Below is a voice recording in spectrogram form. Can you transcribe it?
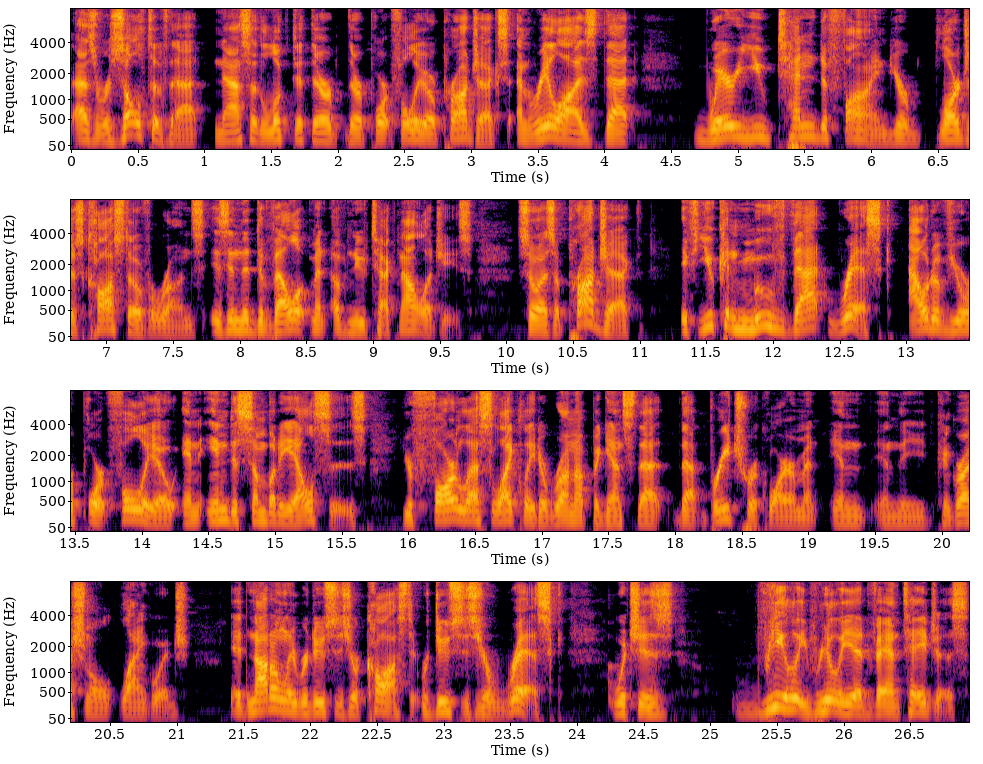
as a result of that, NASA looked at their, their portfolio projects and realized that where you tend to find your largest cost overruns is in the development of new technologies. So, as a project, if you can move that risk out of your portfolio and into somebody else's, you're far less likely to run up against that that breach requirement in in the congressional language. It not only reduces your cost, it reduces your risk, which is really, really advantageous.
